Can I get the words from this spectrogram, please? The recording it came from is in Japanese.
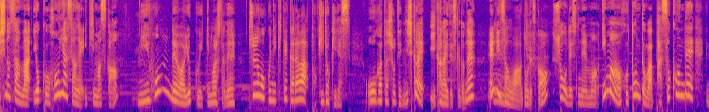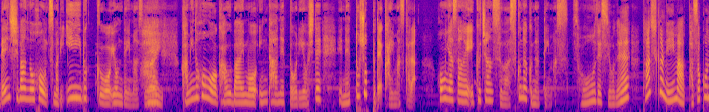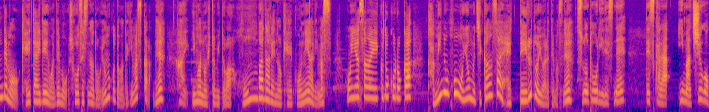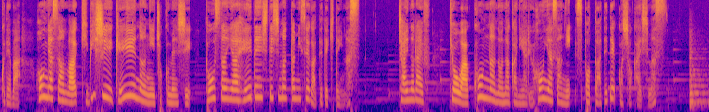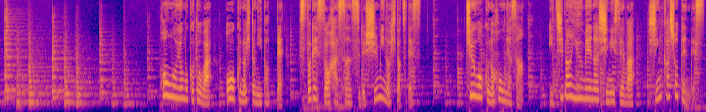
吉野さんはよく本屋さんへ行きますか？日本ではよく行きましたね。中国に来てからは時々です。大型書店にしか行かないですけどね。エリーさんはどうですか、そうですね。まあ、今ほとんどはパソコンで電子版の本、つまり e-book を読んでいますね。はい。紙の本を買う場合もインターネットを利用してえネットショップで買いますから、本屋さんへ行くチャンスは少なくなっています。そうですよね。確かに今、パソコンでも携帯電話でも小説などを読むことができますからね。はい。今の人々は本離れの傾向にあります。本屋さんへ行くどころか、紙の本を読む時間さえ減っていると言われてますね。その通りですね。ですから、今中国では本屋さんは厳しい経営難に直面し、倒産や閉店してしまった店が出てきています。チャイナライフ、今日は困難の中にある本屋さんにスポット当ててご紹介します。本を読むことは多くの人にとってストレスを発散する趣味の一つです。中国の本屋さん、一番有名な老舗は新華書店です。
